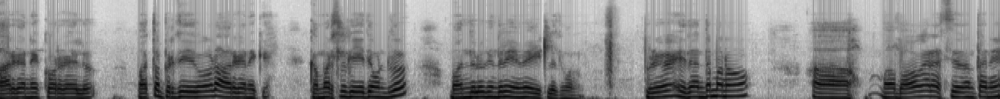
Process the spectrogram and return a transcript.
ఆర్గానిక్ కూరగాయలు మొత్తం ప్రతిదీ కూడా ఆర్గానిక్ కమర్షియల్గా ఏది ఉంటుందో మందులు గిందులు ఏమీ వేయట్లేదు మనం. ఇప్పుడు ఇదంతా మనం మా బావగారు వస్తే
